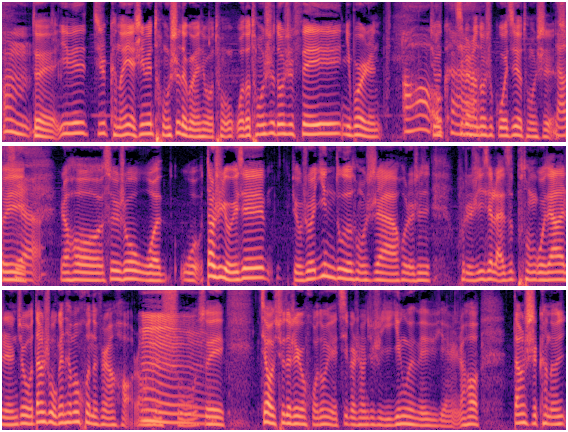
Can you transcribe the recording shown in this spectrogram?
嗯，对，因为就是可能也是因为同事的关系，我同我的同事都是非尼泊尔人，哦，就基本上都是国际的同事，所以。然后所以说我我倒是有一些，比如说印度的同事啊，或者是或者是一些来自不同国家的人，就我当时我跟他们混得非常好，然后很熟，嗯所以叫我去的这个活动也基本上就是以英文为语言，然后。当时可能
